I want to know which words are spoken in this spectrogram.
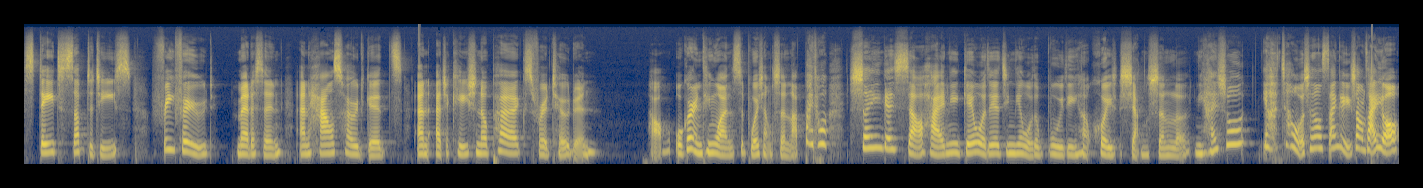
state subsidies, free food. Medicine and household goods and educational perks for children。好，我个人听完是不会想生啦。拜托，生一个小孩，你给我这些津贴，我都不一定会想生了。你还说？ 要 叫我生到三个以上才有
